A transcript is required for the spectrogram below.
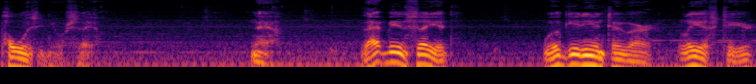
poison yourself. Now, that being said, we'll get into our list here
